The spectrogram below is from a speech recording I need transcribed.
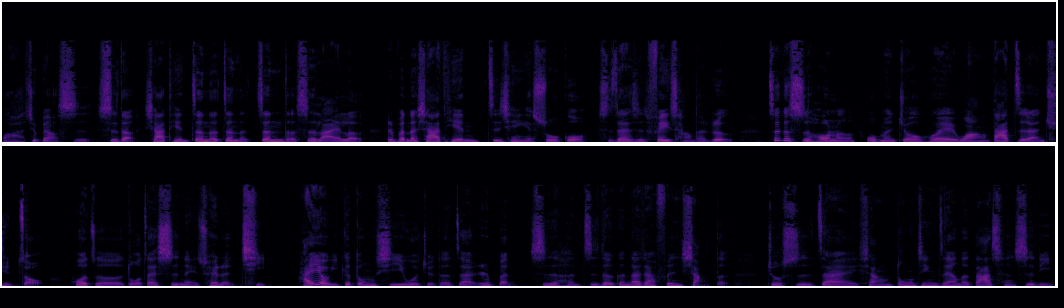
哇，就表示是的，夏天真的真的真的是来了。日本的夏天之前也说过，实在是非常的热。这个时候呢，我们就会往大自然去走，或者躲在室内吹冷气。还有一个东西，我觉得在日本是很值得跟大家分享的。 就是在像东京这样的大城市里，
